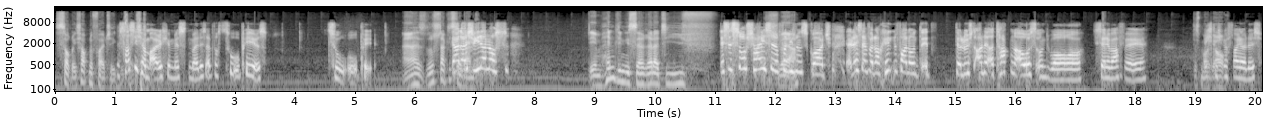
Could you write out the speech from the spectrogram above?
Sorry, ich habe eine falsche das hasse ich am Alchemisten, weil das einfach zu OP ist. Zu OP. Ah, so stark ist Ja, da ist wieder noch. Dem Handling ist er relativ... Das ist so scheiße von Schwer. diesem Scorch. Er lässt einfach nach hinten fahren und äh, der löst alle Attacken aus und wow, seine Waffe, ey. Das mag ich auch. feierlich.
